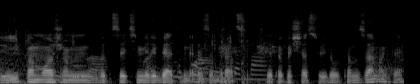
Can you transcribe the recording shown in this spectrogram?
И поможем вот с этими ребятами разобраться. Я только сейчас увидел там замок, да?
